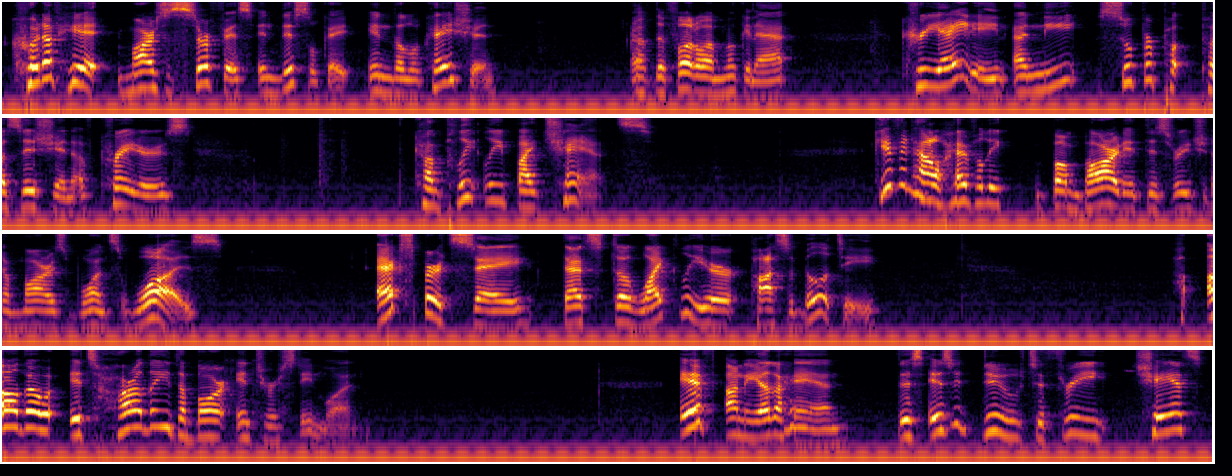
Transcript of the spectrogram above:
could have hit Mars' surface in this locate in the location of the photo I'm looking at, creating a neat superposition of craters completely by chance. Given how heavily bombarded this region of Mars once was, experts say that's the likelier possibility, although it's hardly the more interesting one. If, on the other hand, this isn't due to three chance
